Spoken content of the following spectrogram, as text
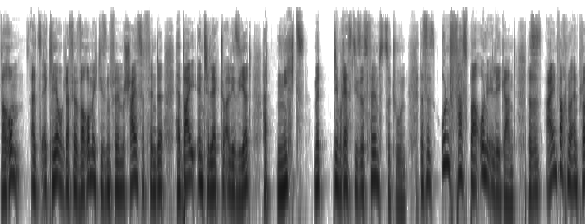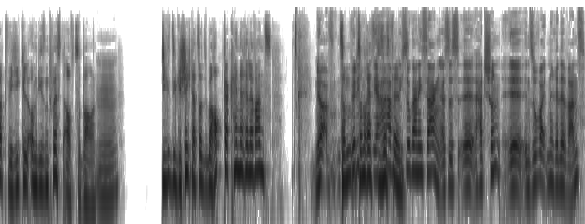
warum, als Erklärung dafür, warum ich diesen Film scheiße finde, herbei intellektualisiert, hat nichts mit dem Rest dieses Films zu tun. Das ist unfassbar unelegant. Das ist einfach nur ein Plotvehikel, um diesen Twist aufzubauen. Mhm. Die, die Geschichte hat sonst überhaupt gar keine Relevanz. Ja, Zum- ich, zum Rest ja, dieses würde Films. ich so gar nicht sagen. Also es äh, hat schon äh, insoweit eine Relevanz,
